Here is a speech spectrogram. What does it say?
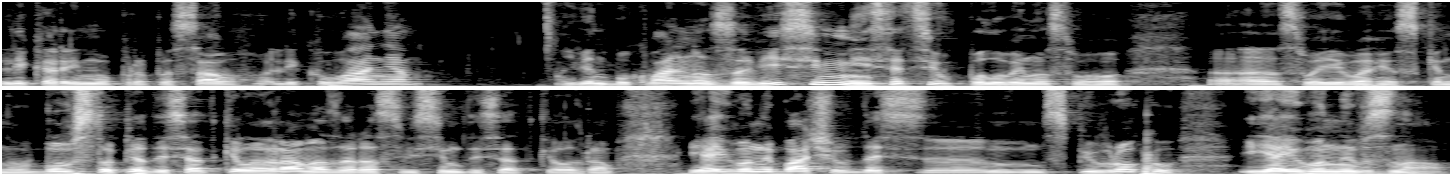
Лікар йому прописав лікування. І він буквально за 8 місяців половину свого, е, своєї ваги скинув. Був 150 кг, а зараз 80 кг. Я його не бачив десь е, з півроку, і я його не взнав,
